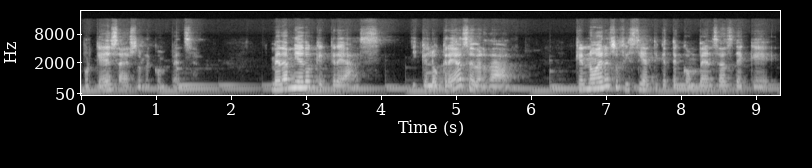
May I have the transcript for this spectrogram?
porque esa es su recompensa. Me da miedo que creas, y que lo creas de verdad, que no eres suficiente y que te convenzas de que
